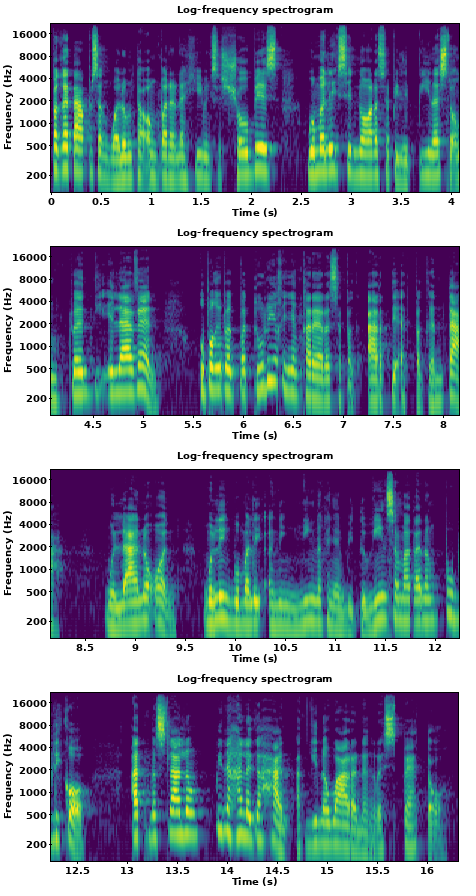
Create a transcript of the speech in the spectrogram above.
Pagkatapos ng walong taong pananahimik sa showbiz, bumalik si Nora sa Pilipinas noong 2011 upang ipagpatuloy ang kanyang karera sa pag-arte at pagkanta. Mula noon, muling bumalik ang ningning ng kanyang bituin sa mata ng publiko at mas lalong pinahalagahan at ginawaran ng respeto.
